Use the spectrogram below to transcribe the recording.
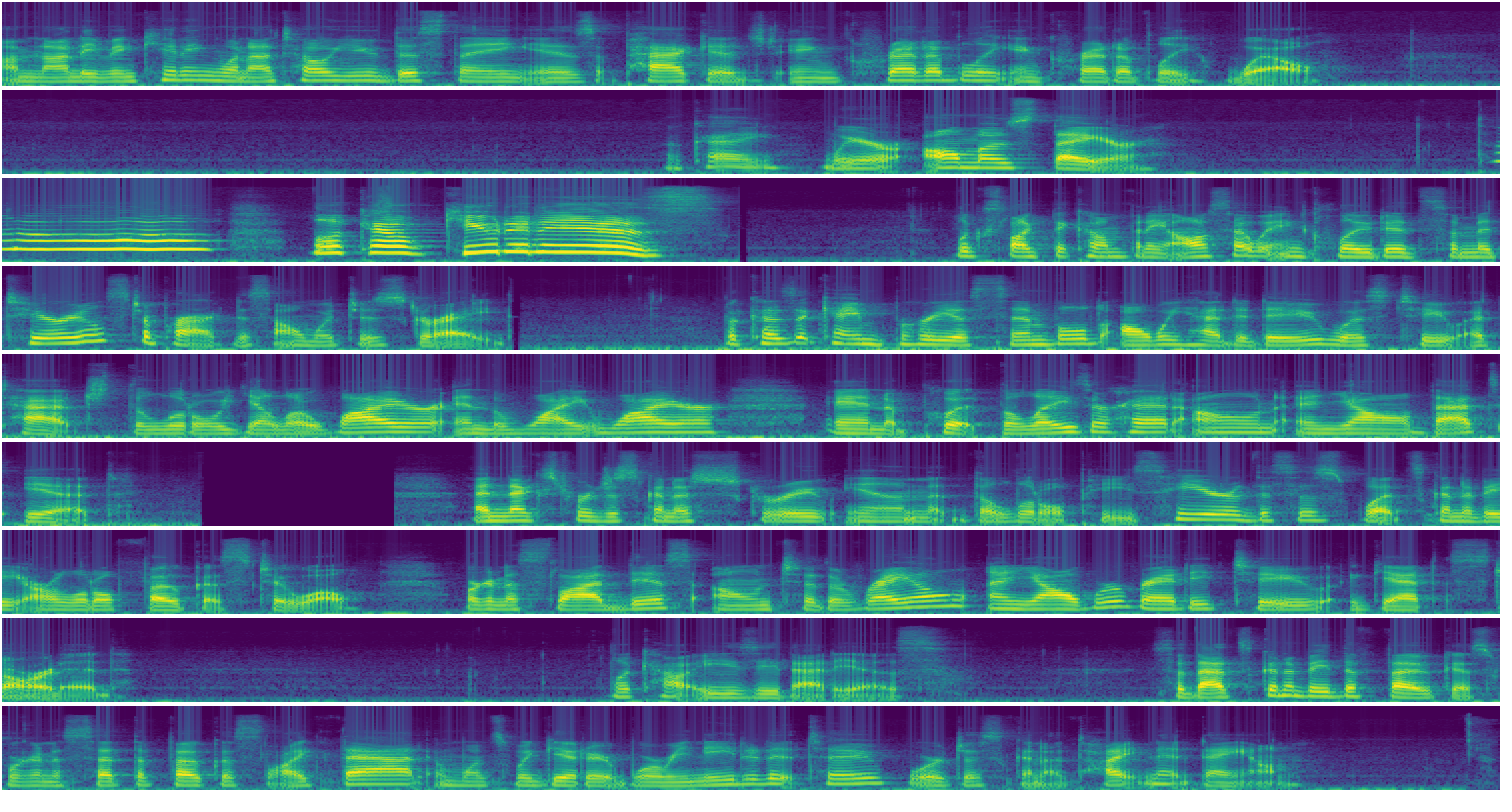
I'm not even kidding when I tell you this thing is packaged incredibly, incredibly well. Okay, we're almost there. Ta-da! Look how cute it is! Looks like the company also included some materials to practice on, which is great. Because it came pre-assembled, all we had to do was to attach the little yellow wire and the white wire and put the laser head on and y'all, that's it. And next we're just going to screw in the little piece here. This is what's going to be our little focus tool. We're going to slide this onto the rail and y'all, we're ready to get started. Look how easy that is. So that's going to be the focus. We're going to set the focus like that. And once we get it where we needed it to, we're just going to tighten it down.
